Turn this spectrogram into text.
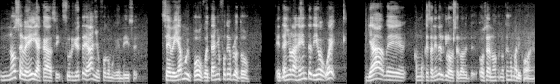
no se veía casi, surgió este año, fue como quien dice, se veía muy poco, este año fue que explotó, este año la gente dijo, güey, ya eh, como que saliendo del closet, lo- o sea, no, no que son maricones,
